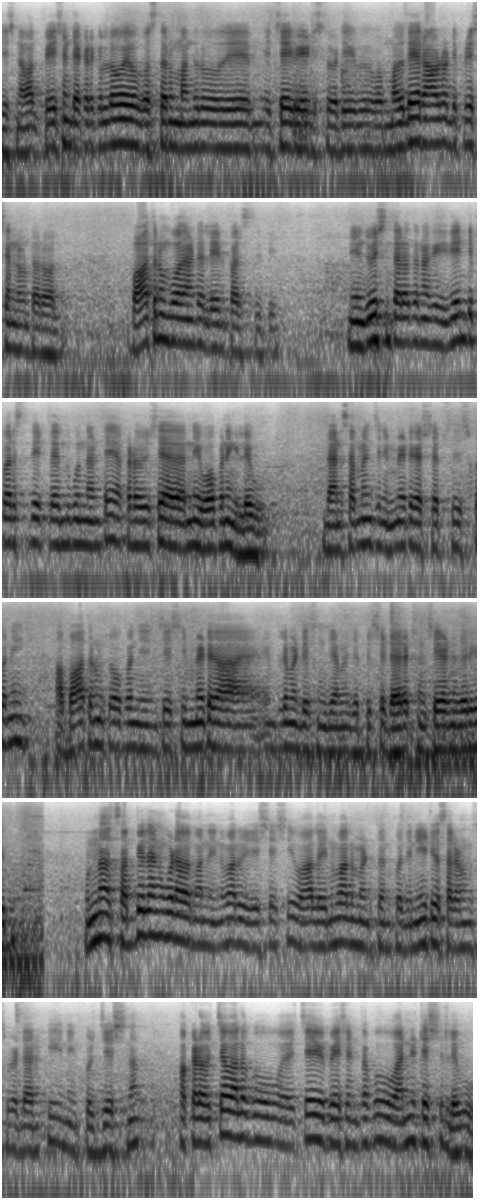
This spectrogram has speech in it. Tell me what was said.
చేసిన వాళ్ళు పేషెంట్ ఎక్కడికెళ్ళో వస్తారు మందులు హెచ్ఐవి ఎయిడ్స్ తోటి మొదలే రావడం డిప్రెషన్లో ఉంటారు వాళ్ళు బాత్రూమ్ పోవాలంటే లేని పరిస్థితి నేను చూసిన తర్వాత నాకు ఇదేంటి పరిస్థితి ఇట్లా ఎందుకు ఉందంటే అక్కడ చూసే అన్ని ఓపెనింగ్ లేవు. దానికి సంబంధించిన ఇమ్మీడియట్గా స్టెప్స్ తీసుకొని ఆ బాత్రూమ్స్ ఓపెన్ చేసి ఇమ్మీడియట్గా ఇంప్లిమెంటేషన్ చేయమని చెప్పేసి డైరెక్షన్ చేయడం జరిగింది. ఉన్న సభ్యులను కూడా మనం ఇన్వాల్వ్ చేసేసి వాళ్ళ ఇన్వాల్వ్మెంట్తో కొద్ది నీట్గా సరౌండింగ్స్ పెట్టడానికి నేను కృషి చేసిన. అక్కడ వచ్చే వాళ్ళకు హెచ్ఐవి పేషెంట్లకు అన్ని టెస్టులు లేవు.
